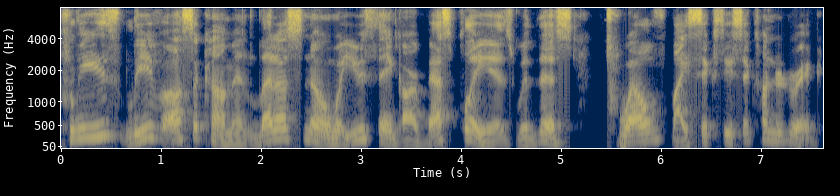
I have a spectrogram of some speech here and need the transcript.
Please leave us a comment. Let us know what you think our best play is with this 12 by 6600 rig.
